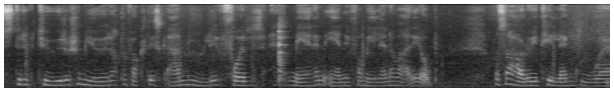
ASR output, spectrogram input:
strukturer som gjør at det faktisk er mulig for eh, mer enn én i familien å være i jobb. Og så har du i tillegg gode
